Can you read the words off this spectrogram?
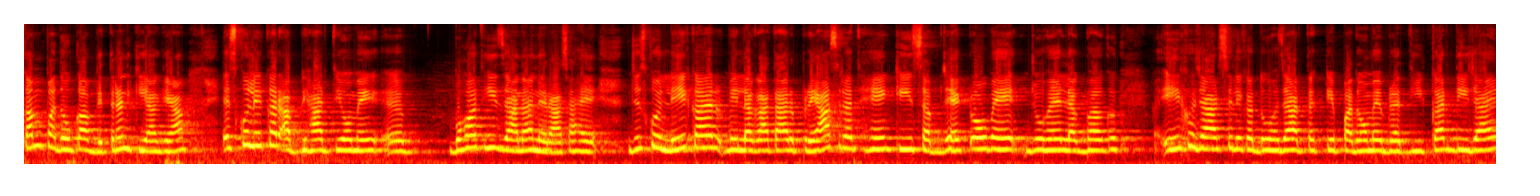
कम पदों का वितरण किया गया। इसको लेकर अभ्यर्थियों में बहुत ही ज़्यादा निराशा है, जिसको लेकर वे लगातार प्रयासरत हैं कि सब्जेक्टों में जो है लगभग एक हज़ार से लेकर दो हज़ार तक के पदों में वृद्धि कर दी जाए,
